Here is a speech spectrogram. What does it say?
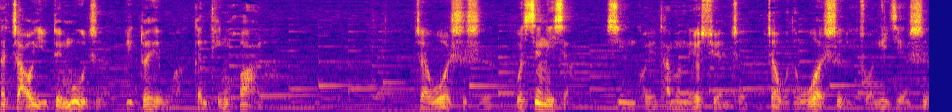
他早已对木子比对我更听话了。在卧室时，我心里想：幸亏他们没有选择在我的卧室里做那件事。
